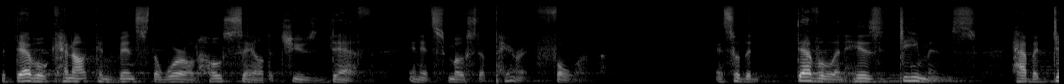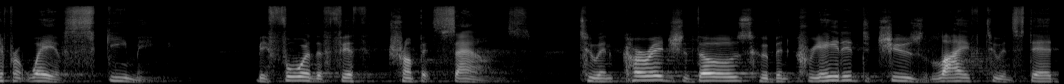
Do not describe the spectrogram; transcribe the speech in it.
the devil cannot convince the world wholesale to choose death in its most apparent form. And so the devil and his demons have a different way of scheming before the fifth trumpet sounds to encourage those who have been created to choose life to instead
